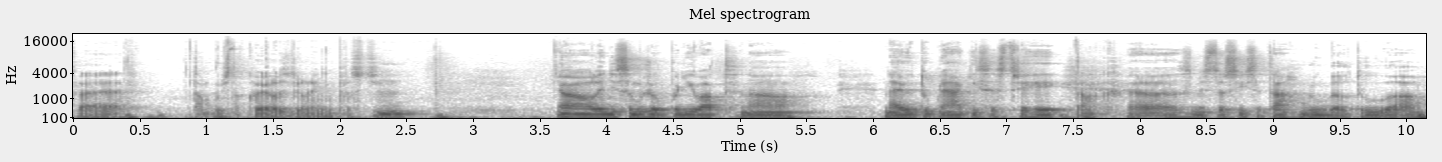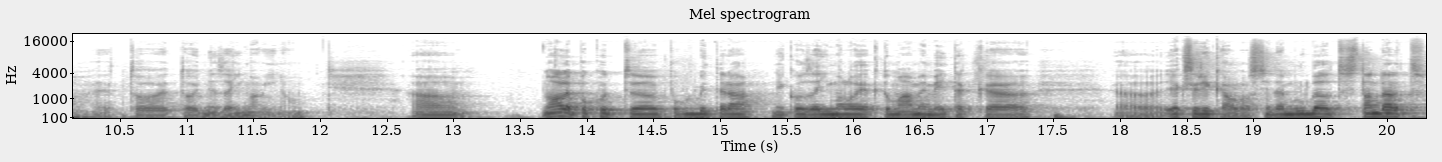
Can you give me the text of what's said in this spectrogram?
to je, tam už takový rozdíl není prostě. Hmm. Jo, lidi se můžou podívat na, na YouTube na nějaký sestřihy tak. Eh, z mistrovství světa Blue Beltů a je to, je to hodně zajímavý. No. A, no ale pokud, pokud by teda někoho zajímalo, jak to máme my, tak eh, eh, jak si říkal, vlastně ten Blue Belt standard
